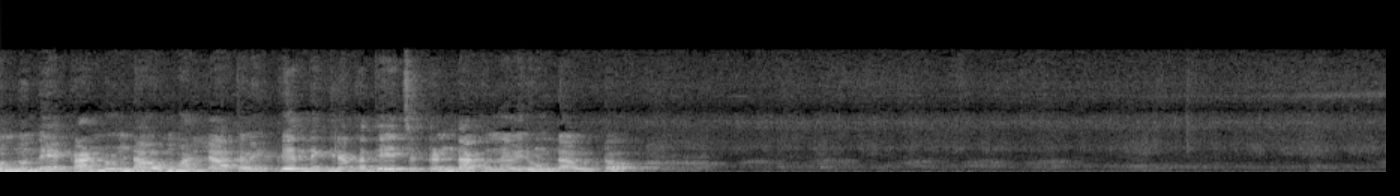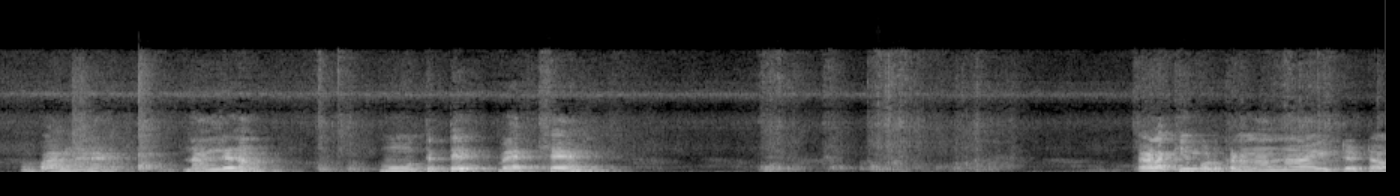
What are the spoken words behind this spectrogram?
ഒന്നും തേക്കാണ്ടുണ്ടാവും അല്ലാത്തവർക്ക് എന്തെങ്കിലുമൊക്കെ തേച്ചിട്ട് ഉണ്ടാക്കുന്നവരും ഉണ്ടാവും കേട്ടോ അപ്പൊ അങ്ങനെ നല്ലോണം മൂത്തിട്ട് വരട്ടെ. ഇളക്കി കൊടുക്കണം നന്നായിട്ട് കേട്ടോ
